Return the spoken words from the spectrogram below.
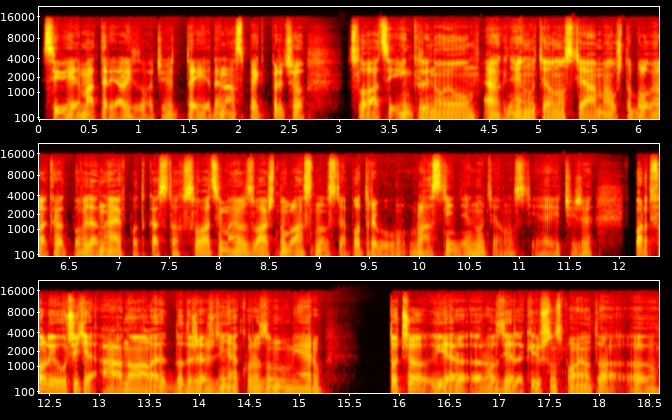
si vie materializovať. Čiže to je jeden aspekt, prečo Slováci inklinujú k nehnuteľnostiam a už to bolo veľakrát povedané aj v podcastoch, Slováci majú zvláštnu vlastnosť a potrebu vlastniť nehnuteľnosti. Hej. Čiže portfóliu určite áno, ale dodržia vždy nejakú rozumnú mieru. To, čo je rozdiel, keď už som spomenul tú, uh,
